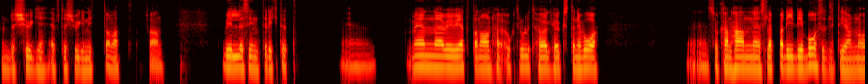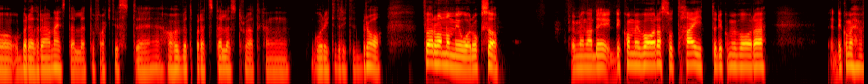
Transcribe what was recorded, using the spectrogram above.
under 20, efter 2019 att fan, villes inte riktigt. Eh, men vi vet att han har en otroligt hög högsta nivå så kan han släppa det i det båset lite grann och, och börja träna istället och faktiskt ha huvudet på rätt ställe så tror jag att det kan gå riktigt, riktigt bra för honom i år också. För jag menar, det, det kommer vara så tajt och det kommer vara det kommer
